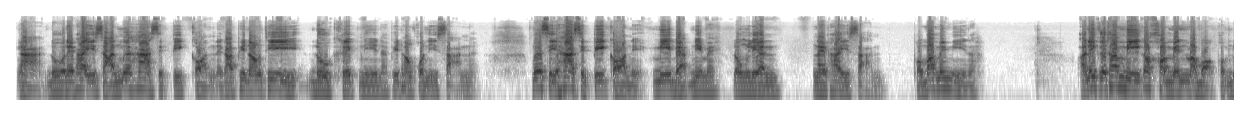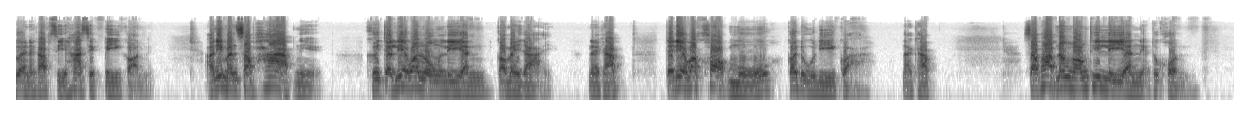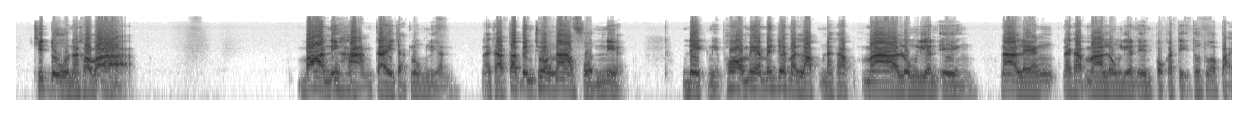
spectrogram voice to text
อ่าดูในภาคอีสานเมื่อห้าสิบปีก่อนนะครับ พี่น้องที่ดูคลิปนี้นะพี่น้องคนอีสานนะเมื่อสี่ห้าสิบปีก่อนนี่มีแบบนี้ไหมโรงเรียนในภาคอีสาน ผมว่าไม่มีนะ อันนี้คือถ้ามีก็คอมเมนต์มาบอกผมด้วยนะครับสี่ห้าสิบปีก่อน อันนี้มันสภาพนี่ คือจะเรียกว่าโรงเรียนก็ไม่ได้นะครับ จะเรียกว่าคอกหมูก็ดูดีกว่านะครับ สภาพน้องๆที่เรียนเนี่ยทุกคนคิดดูนะครับว่า บ้านนี่ห่างไกลจากโรงเรียนนะครับ ถ้าเป็นช่วงหน้าฝนเนี่ยเด็กนี่พ่อแม่ไม่ได้มารับนะครับ มาโรงเรียนเอง หน้าแล้งนะครับ มาโรงเรียนเองปกติทั่วๆไป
